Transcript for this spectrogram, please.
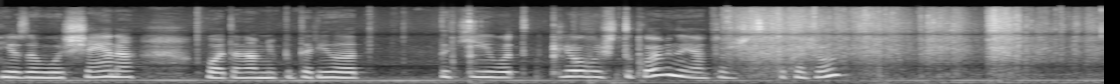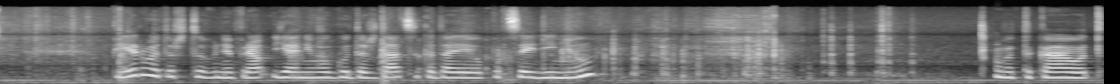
ее зовут Шена. Вот, она мне подарила такие вот клевые штуковины. Я тоже сейчас покажу. Первое, то, что мне прям... Я не могу дождаться, когда я ее подсоединю. Вот такая вот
